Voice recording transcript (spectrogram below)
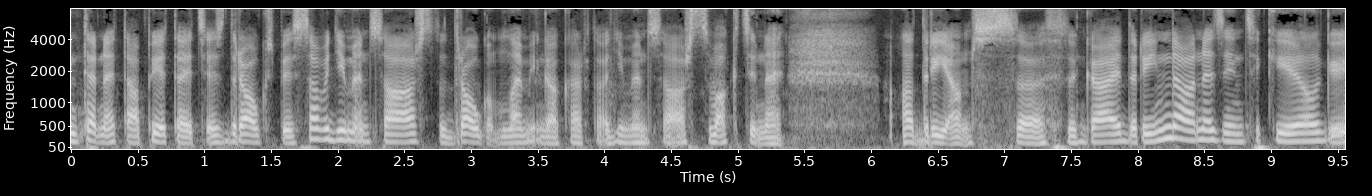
internetā pieteicies draugs pie sava ģimenes ārsta, draugam lemīgā kārtā ģimenes ārsts vakcinē. Adrians eh, gaida rindā, nezinu, cik ilgi,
